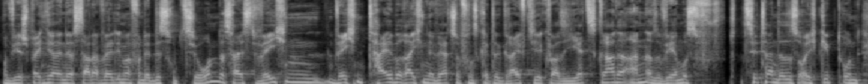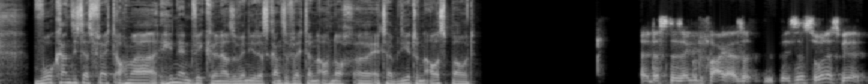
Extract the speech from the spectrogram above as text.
Und wir sprechen ja in der Startup-Welt immer von der Disruption. Das heißt, welchen, welchen Teilbereich in der Wertschöpfungskette greift ihr quasi jetzt gerade an? Also wer muss zittern, dass es euch gibt und wo kann sich das vielleicht auch mal hinentwickeln? Also wenn ihr das Ganze vielleicht dann auch noch äh, etabliert und ausbaut? Äh, das ist eine sehr gute Frage. Also es ist so, dass wir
